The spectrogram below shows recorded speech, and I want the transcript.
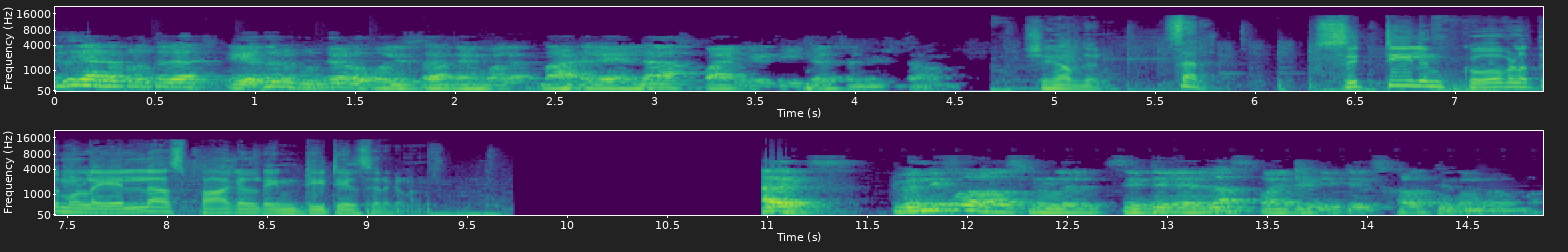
ഇത് കേട്ട പൃഥ്വിരാജ് ഏതൊരു ബുദ്ധിയുള്ള പോലീസുകാരനെയും പോലെ നാട്ടിലെ എല്ലാ സ്പായിന്റെയും ഡീറ്റെയിൽസ് അന്വേഷിച്ചാണ്. ഷിഹാബ്ദുൽ സർ. സിറ്റിയിലും കോവളത്തുമുള്ള എല്ലാ സ്പാകളുടെയും ഡീറ്റെയിൽസ് എടുക്കണം. അലക്സ് ട്വന്റി ഫോർ അവേഴ്സിനുള്ളിൽ സിറ്റിയിലെ എല്ലാ സ്പായിന്റെയും ഡീറ്റെയിൽസ് കളക്ട് ചെയ്തുകൊണ്ടുവന്നു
